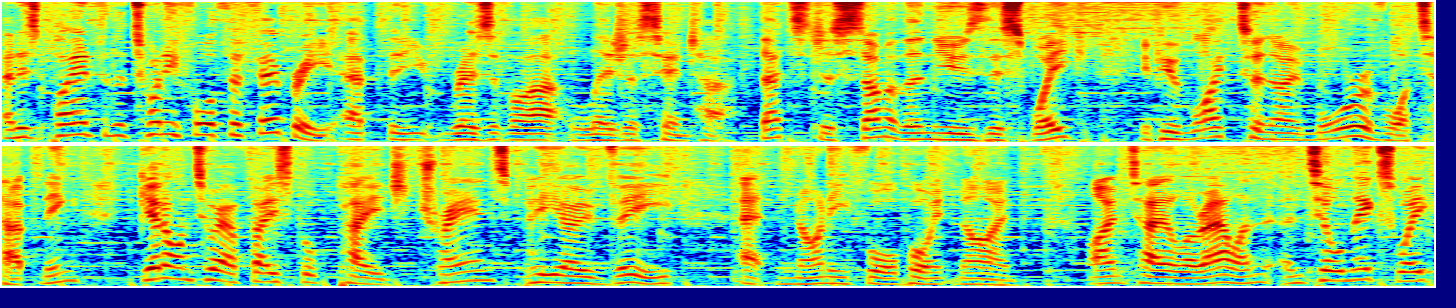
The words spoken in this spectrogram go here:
and is planned for the 24th of February at the Reservoir Leisure Centre. That's just some of the news this week. If you'd like to know more of what's happening, get onto our Facebook page, TransPOV at 94.9. I'm Taylor Allen. Until next week,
